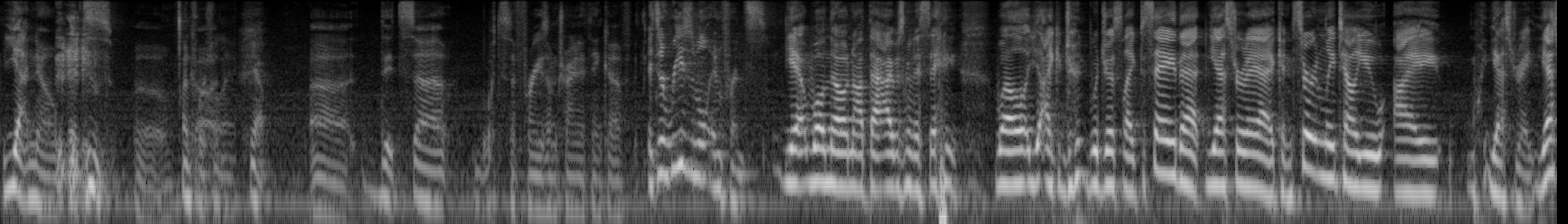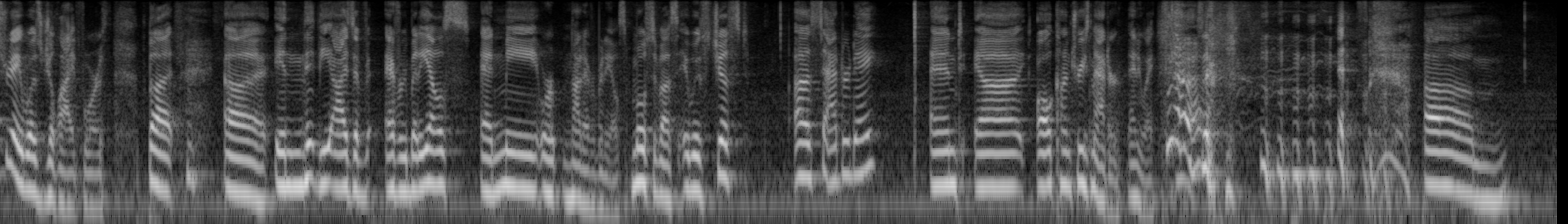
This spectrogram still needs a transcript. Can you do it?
yeah, no, it's. oh, God. Unfortunately, yeah, uh, it's uh, what's the phrase I'm trying to think of? it's a reasonable inference. Yeah, well, no, not that. I was going to say, well, I could, would just like to say that yesterday I can certainly tell you I yesterday yesterday was July 4th, but uh, in the, the eyes of everybody else and me, or not everybody else, most of us, it was just a Saturday. And uh, all countries matter. Anyway, So- um,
